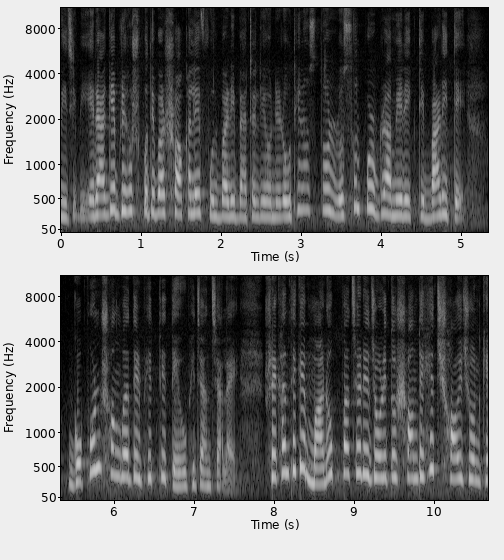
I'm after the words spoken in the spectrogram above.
বিজিবি। এর আগে বৃহস্পতিবার সকালে ফুলবাড়ি ব্যাটালিয়নের অধীনস্থ রসুলপুর গ্রামের একটি বাড়িতে গোপন সংবাদের ভিত্তিতে অভিযান চালায়। সেখান থেকে মানব পাচারে জড়িত সন্দেহে ছয় জনকে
